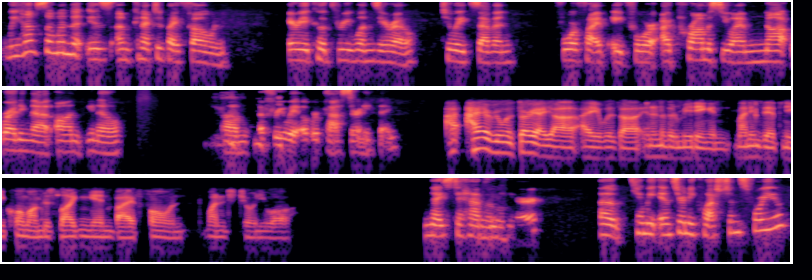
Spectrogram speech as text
we have someone that is um, connected by phone, area code 310-287-4584. I promise you I am not writing that on, you know, um, a freeway overpass or anything. Hi, everyone. Sorry, I, uh, I was uh, in another meeting, and my name is Anthony Cuomo. I'm just logging in by phone. Wanted to join you all. Nice to have Hello. you here. Um, can we answer any questions for you?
